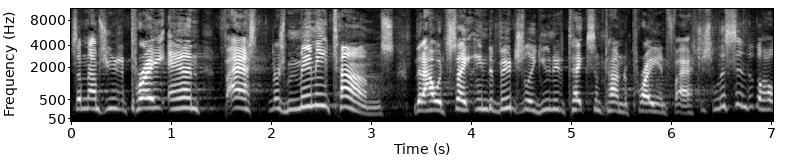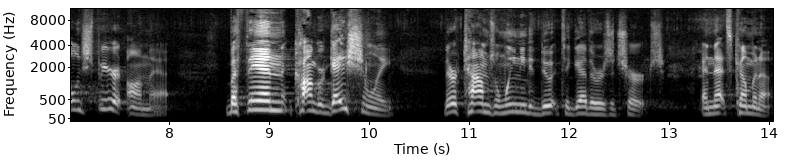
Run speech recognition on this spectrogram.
Sometimes you need to pray and fast. There's many times that I would say individually you need to take some time to pray and fast. Just listen to the Holy Spirit on that. But then congregationally, there are times when we need to do it together as a church, and that's coming up.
